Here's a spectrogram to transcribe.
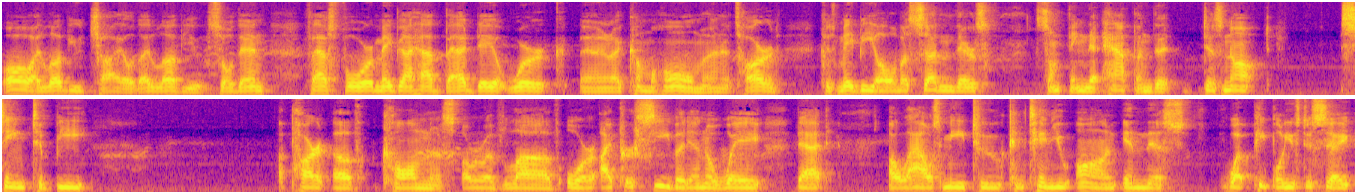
Oh, I love you, child. I love you. So then fast forward, maybe I have a bad day at work and I come home and it's hard because maybe all of a sudden there's something that happened that does not seem to be a part of calmness or of love, or I perceive it in a way that allows me to continue on in this, what people used to say,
